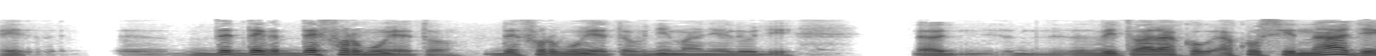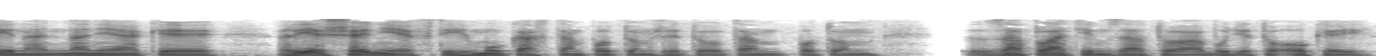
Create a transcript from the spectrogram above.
De, de, deformuje to, deformuje to vnímanie ľudí. E, vytvára ako, akúsi nádej na, na nejaké riešenie v tých múkach tam potom, že to tam potom zaplatím za to a bude to OK.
